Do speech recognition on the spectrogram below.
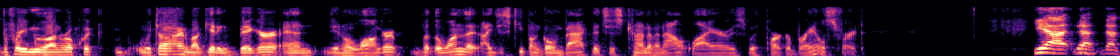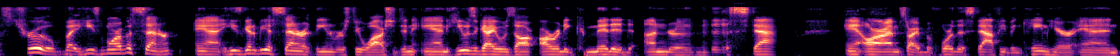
before you move on real quick, we're talking about getting bigger and, you know, longer, but the one that I just keep on going back that's just kind of an outlier is with Parker Brailsford. Yeah, yeah. That, that's true, but he's more of a center, and he's going to be a center at the University of Washington. And he was a guy who was already committed under the staff, and, or I'm sorry, before the staff even came here, and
